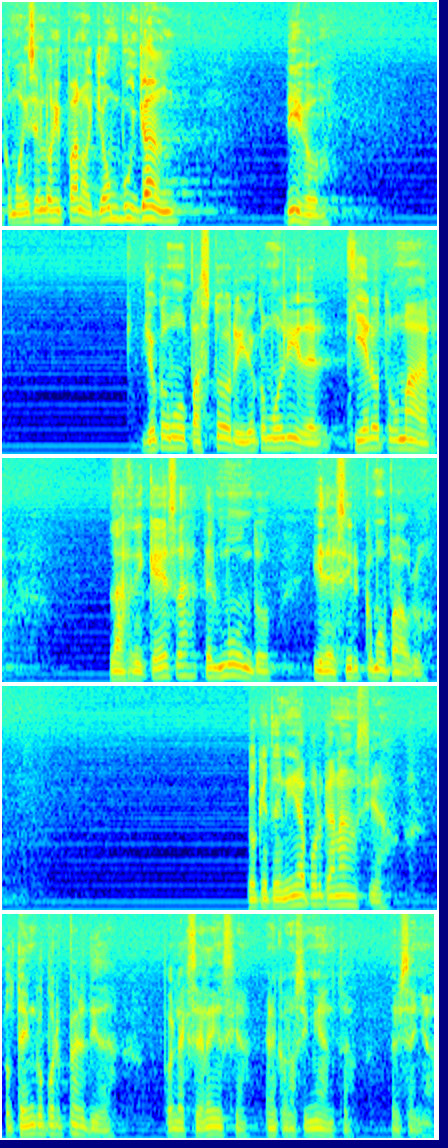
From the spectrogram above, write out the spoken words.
como dicen los hispanos, John Bunyan dijo, yo como pastor y yo como líder quiero tomar las riquezas del mundo y decir como Pablo, lo que tenía por ganancia, lo tengo por pérdida, por la excelencia en el conocimiento del Señor.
